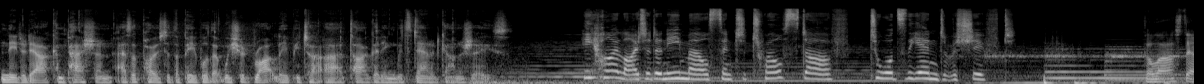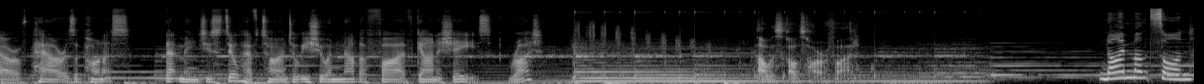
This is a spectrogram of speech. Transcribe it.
needed our compassion as opposed to the people that we should rightly be tar- uh, targeting with standard garnishees. He highlighted an email sent to 12 staff towards the end of a shift. The last hour of power is upon us. That means you still have time to issue another five garnishees, right? I was, I was horrified. Nine months on,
